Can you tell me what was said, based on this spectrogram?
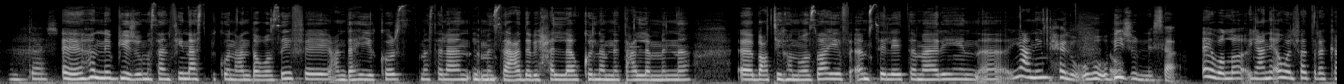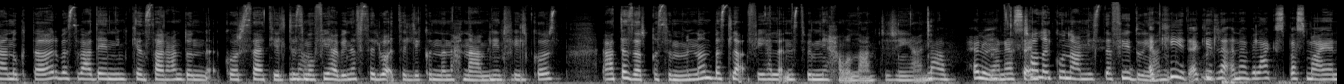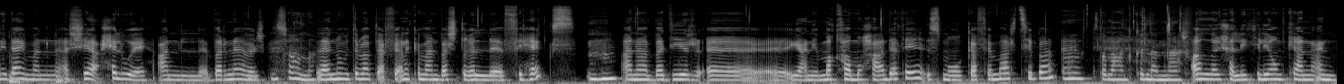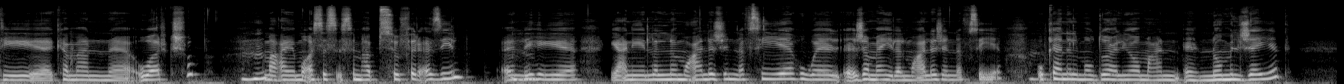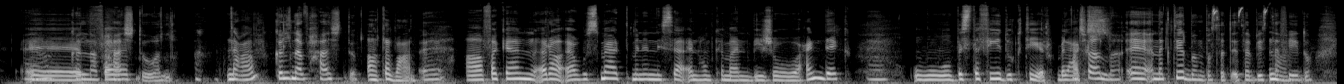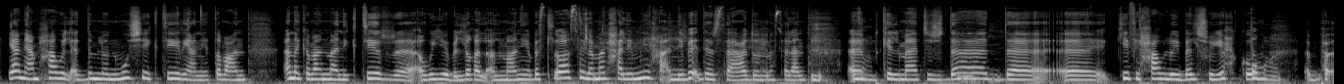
ممتاز. إيه هن بيجوا مثلا في ناس بيكون عندها وظيفة عندها هي كورس مثلا بنساعدها بحلها وكلنا بنتعلم منها. آه بعطيهم وظائف أمثلة تمارين آه يعني حلو. وبيجوا النساء. إيه والله يعني أول فترة كانوا كتار بس بعدين يمكن صار عندهم كورسات يلتزموا نعم. فيها بنفس الوقت اللي كنا نحن عاملين فيه الكورس اعتذر قسم منهم بس لا في هلا نسبة منيحة والله عم تجي يعني. نعم حلو. يعني إن شاء الله يكونوا عم يستفيدوا يعني. أكيد أكيد. لا أنا بالعكس بسمع يعني دائما أشياء حلوة عن البرنامج. إن شاء الله. لأنه مثل ما بتعرفي أنا كمان بشتغل في HEKS. أنا بدير آه، يعني مقهى محادثة اسمه كافي مارتيبان إيه طبعا كلنا بنعرف الله يخليك. اليوم كان عندي آه، كمان workshop مع مؤسسة اسمها بسوفر Asyl. اللي هي يعني للمعالجة النفسية هو جمعية للمعالجة النفسية. وكان الموضوع اليوم عن النوم الجيد. آه، كلنا ف- بحاجته والله. نعم. كلنا بحاجته. آه طبعا. إيه آه فكان رائع. وسمعت من النساء إنهم كمان بيجوا عندك. وبيستفيدوا كتير إن بالعكس شاء الله. إيه أنا كتير بنبسط إذا بيستفيدوا. يعني عم حاول أقدم لهم مو شيء كتير يعني طبعا أنا كمان ماني كتير قوية باللغة الألمانية بس واصله لمرحلة منيحة إني بقدر ساعدهم مثلا آه، نعم. بكلمات جداد آه، آه، كيف يحاولوا يبلشوا يحكوا. طبعا.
